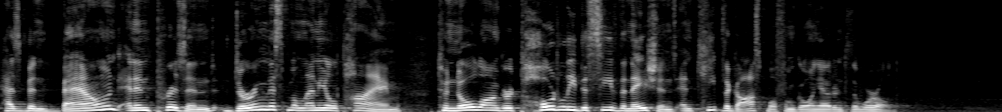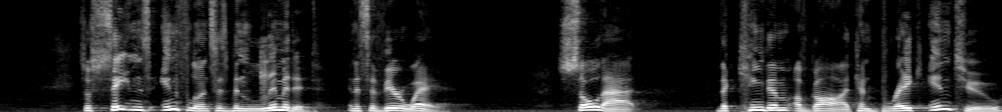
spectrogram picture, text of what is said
has been bound and imprisoned during this millennial time to no longer totally deceive the nations and keep the gospel from going out into the world. So Satan's influence has been limited in a severe way so that the kingdom of God can break into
